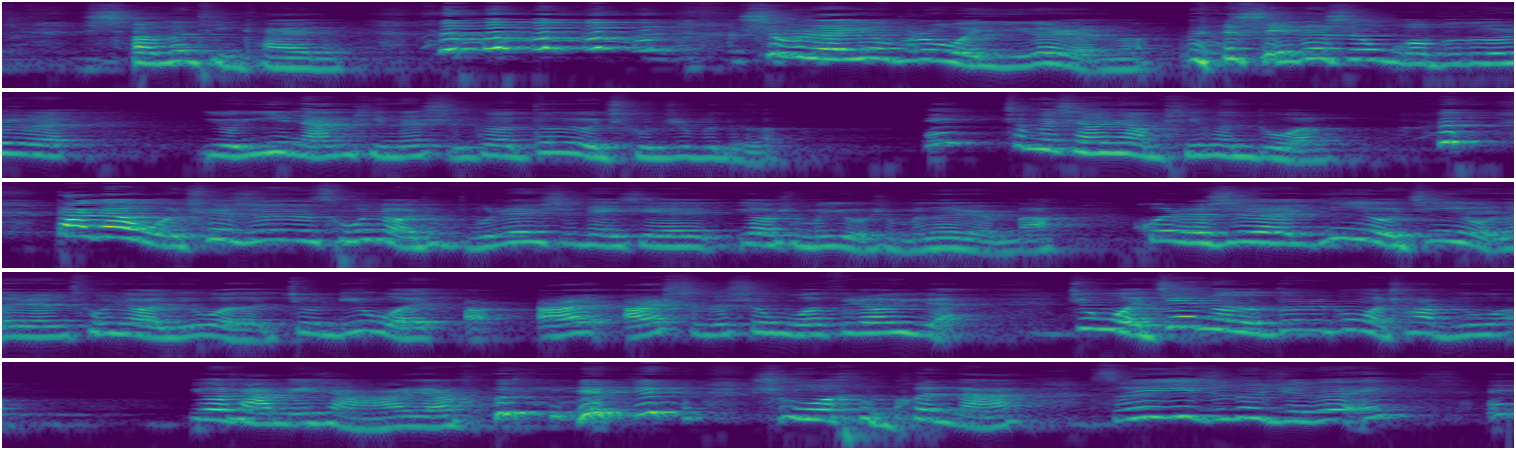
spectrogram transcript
想的挺开的，是不是？又不是我一个人了，谁的生活不都是有意难平的时刻，都有求之不得？哎，这么想想平衡多了。大概我确实是从小就不认识那些要什么有什么的人吧，或者是应有尽有的人，从小离我的就离我儿儿儿时的生活非常远。就我见到的都是跟我差不多，要啥没啥，然后 生活很困难，所以一直都觉得哎哎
